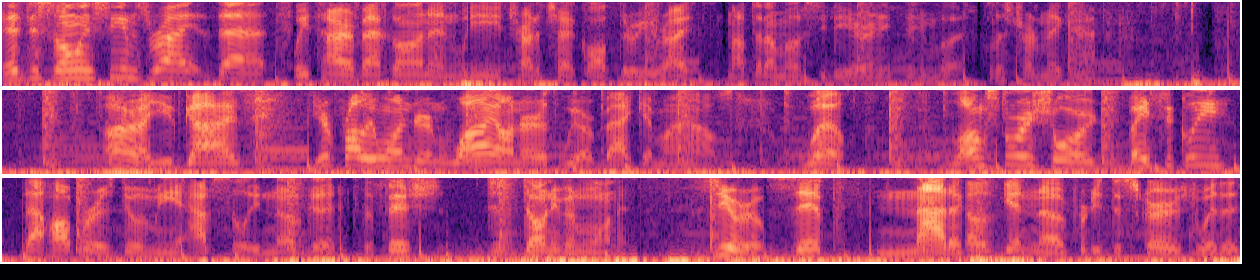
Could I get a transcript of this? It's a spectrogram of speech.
it just only seems right that we tie her back on and we try to check all three, right? Not that I'm OCD or anything, but let's try to make it happen. All right, you guys, you're probably wondering why on earth we are back at my house. Well, long story short, basically, that hopper is doing me absolutely no good. The fish just don't even want it. Zero, zip, nada. I was getting uh, pretty discouraged with it.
